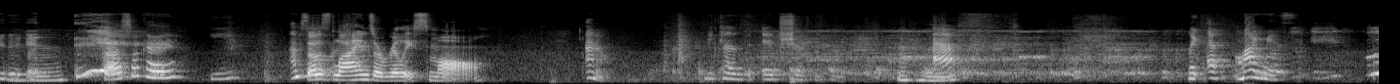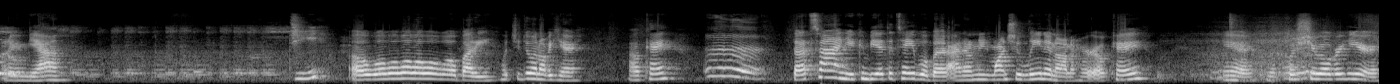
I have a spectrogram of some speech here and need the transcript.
Mm-hmm. That's okay. E. I'm Those lines are really small. I know. Because it should be. Mm-hmm. F. Like F minus. Yeah. G. Oh, whoa, whoa, whoa, whoa, whoa, whoa, buddy. What you doing over here? Okay? Ugh. That's fine. You can be at the table, but I don't need, want you leaning on her, okay? Here, we'll push you over here.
